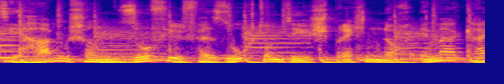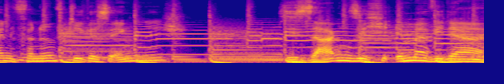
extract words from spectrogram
Sie haben schon so viel versucht und Sie sprechen noch immer kein vernünftiges Englisch? Sie sagen sich immer wieder,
